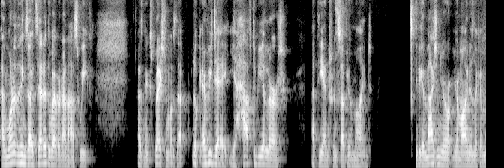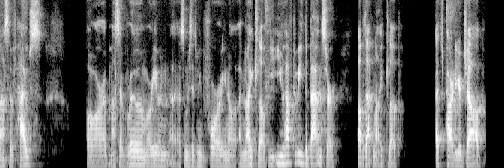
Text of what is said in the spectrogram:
And one of the things I'd said at the webinar last week as an expression was that look, every day you have to be alert at the entrance of your mind. If you can imagine your, your mind is like a massive house or a massive room, or even uh, somebody said to me before, you know, a nightclub, you, you have to be the bouncer of that nightclub. That's part of your job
